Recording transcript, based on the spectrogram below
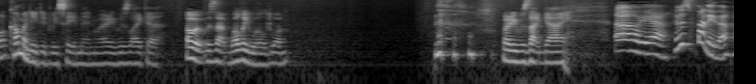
What comedy did we see him in where he was like a? Oh, it was that Walley World one. where he was that guy Oh yeah, it was funny though.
